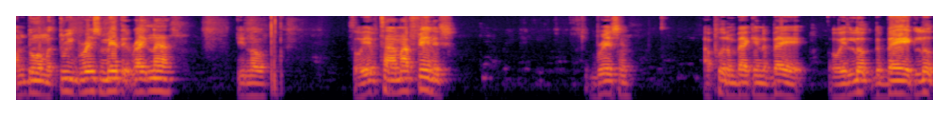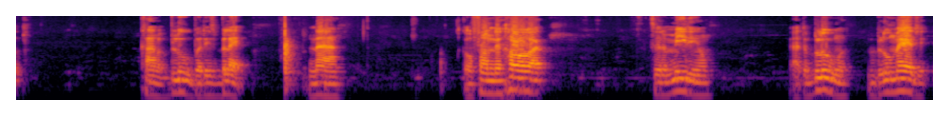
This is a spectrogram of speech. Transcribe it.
I'm doing my three brush method right now. You know, so every time I finish brushing, I put them back in the bag. Or it look, the bag look kind of blue, but it's black. Now, go from the hard to the medium, at the blue one, Blue Magic,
